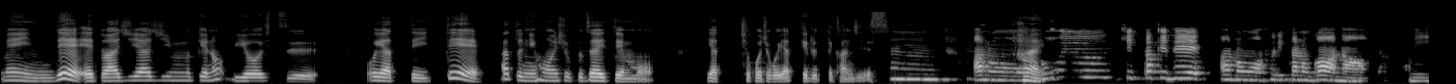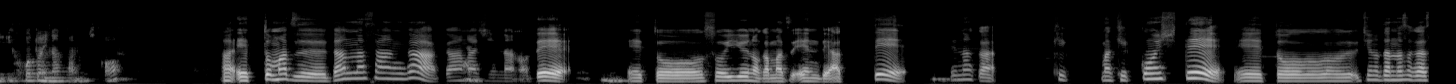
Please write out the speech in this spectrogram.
メインで、えっと、アジア人向けの美容室をやっていて、あと日本食材店もやちょこちょこやってるって感じです。うん。あの、はい、どういうきっかけであのアフリカのガーナに行くことになったんですか？あえっと、まず旦那さんがガーナ人なので、えっと、そういうのがまず縁であってでなんかけ、まあ、結婚して、えっと、うちの旦那さんが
